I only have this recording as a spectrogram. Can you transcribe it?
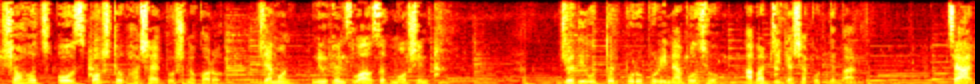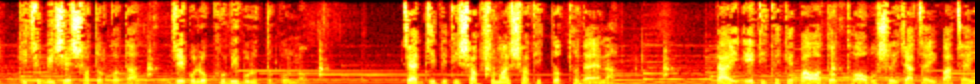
সহজ ও স্পষ্ট ভাষায় প্রশ্ন করো, যেমন, নিউটনস লস অব মোশন কি? যদি উত্তর পুরোপুরি না বোঝো, আবার জিজ্ঞাসা করতে পার। চার, কিছু বিশেষ সতর্কতা, যেগুলো খুবই গুরুত্বপূর্ণ। চ্যাটজিপিটি সবসময় সঠিক তথ্য দেয় না। তাই এটি থেকে পাওয়া তথ্য অবশ্যই যাচাই, বাছাই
